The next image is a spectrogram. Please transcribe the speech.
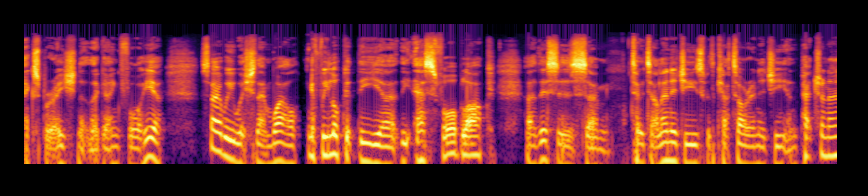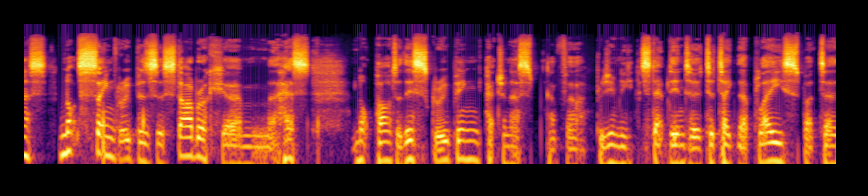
exploration that they're going for here. So we wish them well. If we look at the uh, the S4 block, uh, this is um, TotalEnergies with Qatar Energy and Petronas. Not same group as uh, Stabroek. Um, Hess, not part of this grouping. Petronas have uh, presumably stepped in to, to take their place, but uh,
